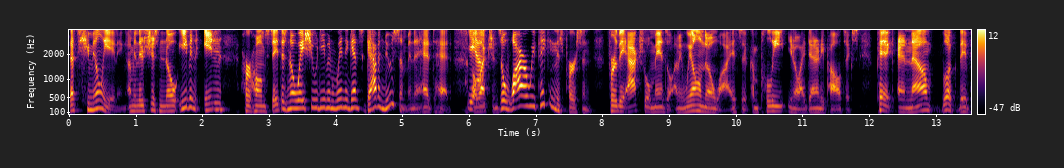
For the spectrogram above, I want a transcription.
That's humiliating. I mean, there's just no, even in her home state, there's no way she would even win against Gavin Newsom in a head-to-head Yeah. election. So why are we picking this person for the actual mantle? I mean, we all know why. It's a complete, you know, identity politics pick. And now, look, they've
